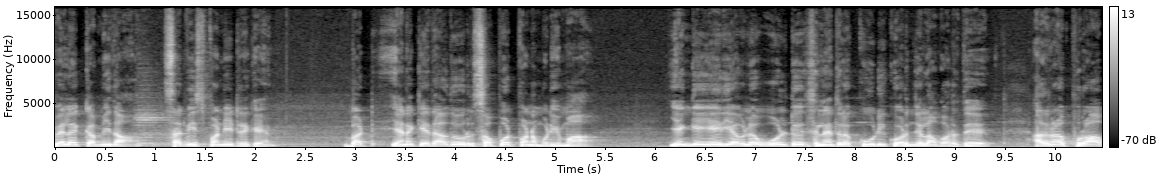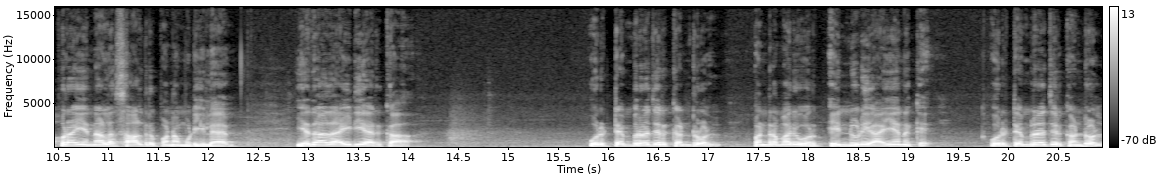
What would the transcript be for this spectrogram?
விலை கம்மி தான் சர்வீஸ் பண்ணிகிட்ருக்கேன் பட் எனக்கு ஏதாவது ஒரு சப்போர்ட் பண்ண முடியுமா? எங்கள் ஏரியாவில் ஓல்ட்டு சில நேரத்தில் கூடி குறைஞ்செல்லாம் வருது. அதனால் ப்ராப்பராக என்னால் சால்ட்ரு பண்ண முடியல. ஏதாவது ஐடியா இருக்கா? ஒரு டெம்பரேச்சர் கண்ட்ரோல் பண்ணுற மாதிரி ஒரு என்னுடைய அயனுக்கு ஒரு டெம்பரேச்சர் கண்ட்ரோல்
